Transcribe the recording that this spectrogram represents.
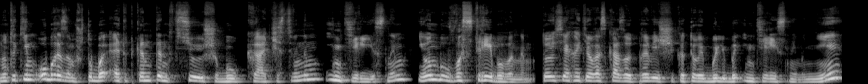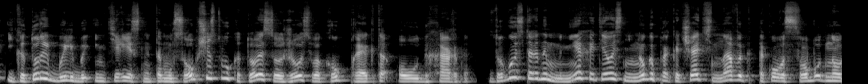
но таким образом, чтобы этот контент все еще был качественным, интересным и он был востребованным. То есть я хотел рассказывать про вещи, которые были бы интересны мне и которые были бы интересны тому сообществу, которое сложилось вокруг проекта Old Hard. С другой стороны, мне хотелось немного прокачать навык такого свободного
